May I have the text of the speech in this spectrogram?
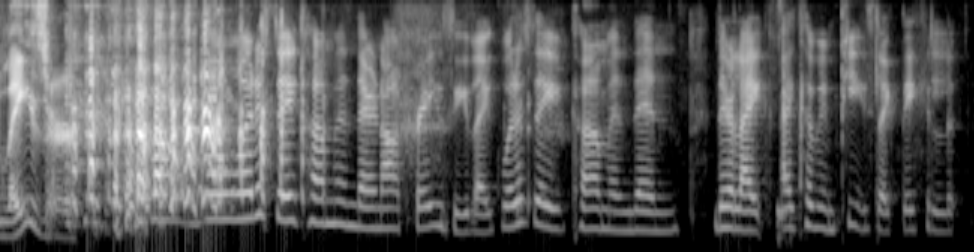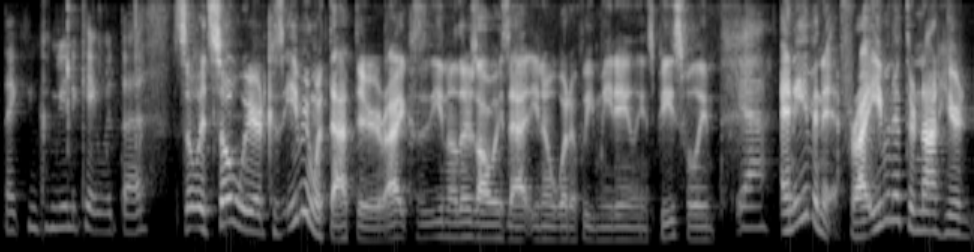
laser. but, but what if they come and they're not crazy? Like, what if they come and then they're like, "I come in peace." Like they can they can communicate with us. so it's so weird because even with that theory, right? Because you know, there's always that. You know, what if we meet aliens peacefully? Yeah. And even if, right, even if they're not here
